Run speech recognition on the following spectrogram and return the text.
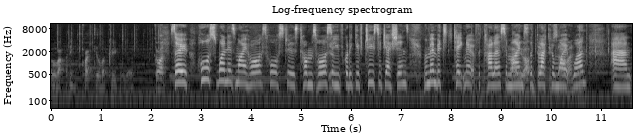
Oh, I didn't quite kill that creeper though. Come on. So, horse one is my horse, horse two is Tom's horse. So, you've got to give two suggestions. Remember to take note of the colour. So, Wow, mine's the black and white one, and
